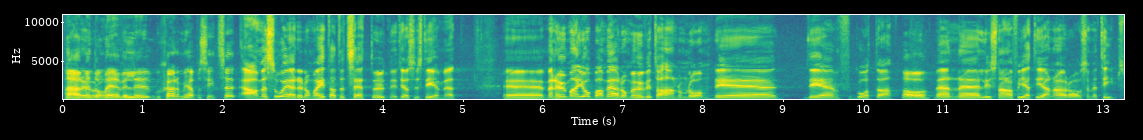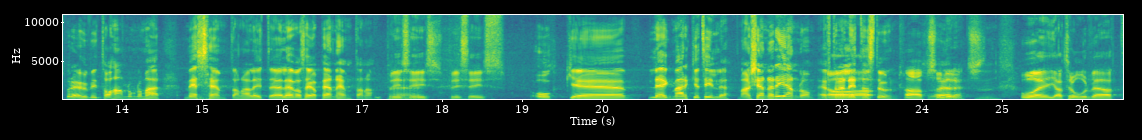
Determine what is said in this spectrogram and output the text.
nej, men de är väl eh, charmiga på sitt sätt. Ja, men så är det. De har hittat ett sätt att utnyttja systemet. Eh, men hur man jobbar med dem och hur vi tar hand om dem, det är, det är en gåta. Ja, Men eh, lyssnarna får jättegärna höra av sig med tips på det, hur vi tar hand om de här mässhämtarna lite, eller vad säger jag, pennhämtarna. precis, precis. Och eh, lägg märke till det. Man känner igen dem efter Ja, en liten stund. Absolut. Mm. Och jag tror väl att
